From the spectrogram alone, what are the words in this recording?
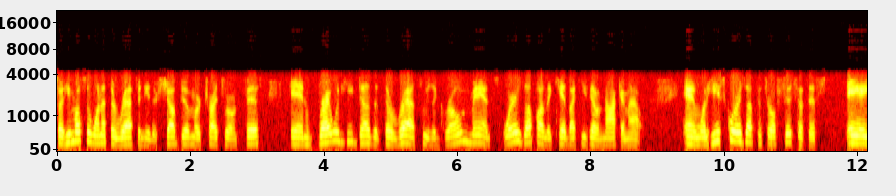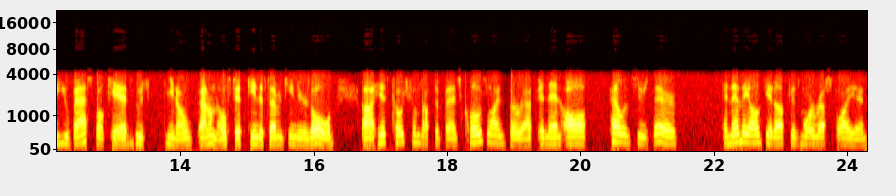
So he must have went at the ref and either shoved him or tried throwing fists. And right when he does it, the ref, who's a grown man, squares up on the kid like he's gonna knock him out. And when he squares up to throw fists at this AAU basketball kid, who's you know I don't know, 15 to 17 years old, uh, his coach comes off the bench, clotheslines the ref, and then all hell ensues there. And then they all get up because more refs fly in.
